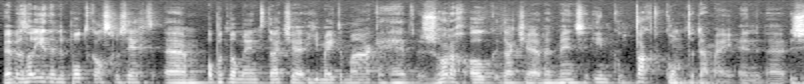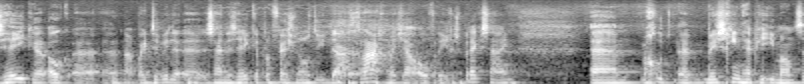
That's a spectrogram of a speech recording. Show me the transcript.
We hebben het al eerder in de podcast gezegd. ehm, op het moment dat je hiermee te maken hebt, zorg ook dat je met mensen in contact komt daarmee. En eh, zeker ook, eh, eh, nou, bij te willen zijn er zeker professionals die daar graag met jou over in gesprek zijn. Ehm, maar goed, misschien heb je iemand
